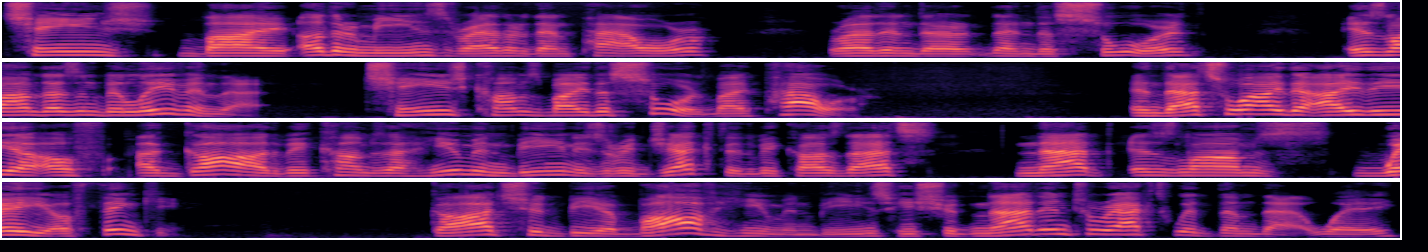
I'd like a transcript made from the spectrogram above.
change by other means rather than power, rather than the, than the sword. Islam doesn't believe in that. Change comes by the sword, by power. And that's why the idea of a God becomes a human being is rejected because that's not Islam's way of thinking. God should be above human beings. He should not interact with them that way.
